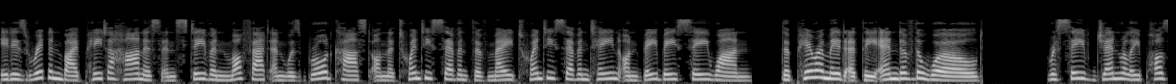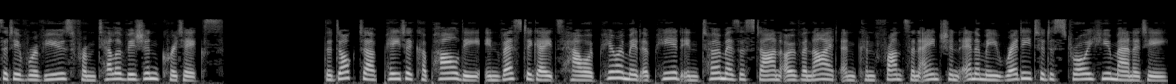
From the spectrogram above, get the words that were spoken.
It is written by Peter Harness and Steven Moffat and was broadcast on 27 May 2017 on BBC One. The Pyramid at the End of the World received generally positive reviews from television critics. The Doctor Peter Capaldi investigates how a pyramid appeared in Turmezistan overnight and confronts an ancient enemy ready to destroy humanity.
